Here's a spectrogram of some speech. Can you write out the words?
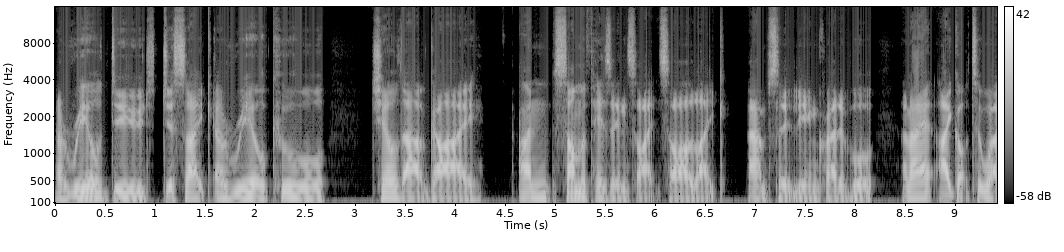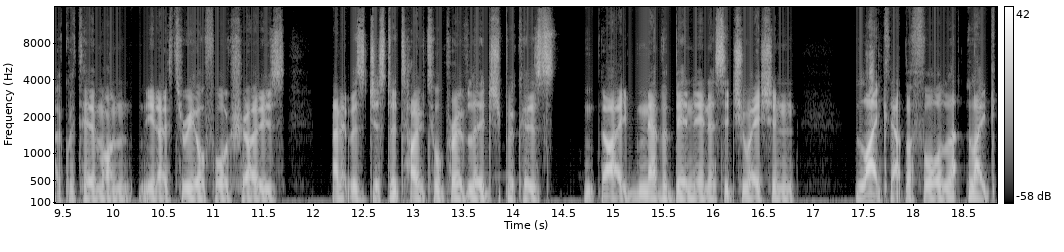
a real dude, just like a real cool, chilled out guy. And some of his insights are like absolutely incredible. And I, I got to work with him on, you know, three or four shows. And it was just a total privilege because I'd never been in a situation like that before, like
